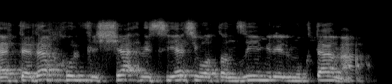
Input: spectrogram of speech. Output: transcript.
التدخل في الشأن السياسي والتنظيمي للمجتمع.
